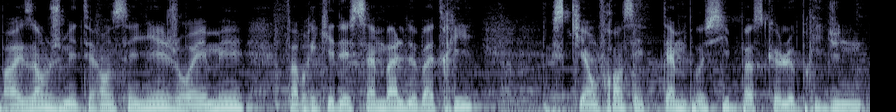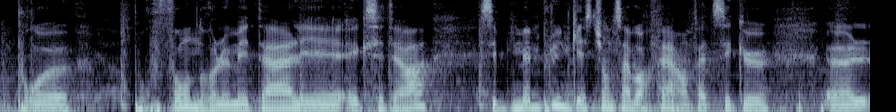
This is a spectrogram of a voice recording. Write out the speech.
Par exemple, je m'étais renseigné, j'aurais aimé fabriquer des cymbales de batterie, ce qui en France est impossible parce que le prix d'une pour pour fondre le métal, et, etc. C'est même plus une question de savoir-faire en fait, c'est que euh,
